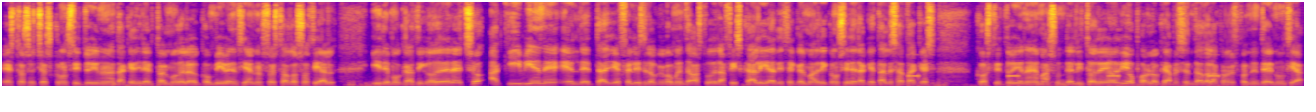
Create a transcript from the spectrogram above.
Estos hechos constituyen un ataque directo al modelo de convivencia en nuestro Estado social y democrático de derecho. Aquí viene el detalle, Félix, de lo que comentabas tú de la Fiscalía. Dice que el Madrid considera que tales ataques constituyen además un delito de odio, por lo que ha presentado la correspondiente denuncia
